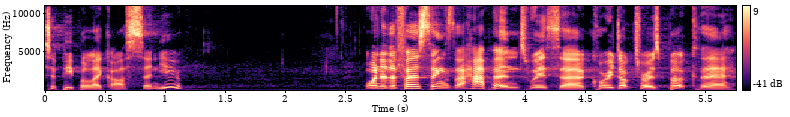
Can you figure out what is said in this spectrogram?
to people like us and you. One of the first things that happened with uh, Cory Doctorow's book there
